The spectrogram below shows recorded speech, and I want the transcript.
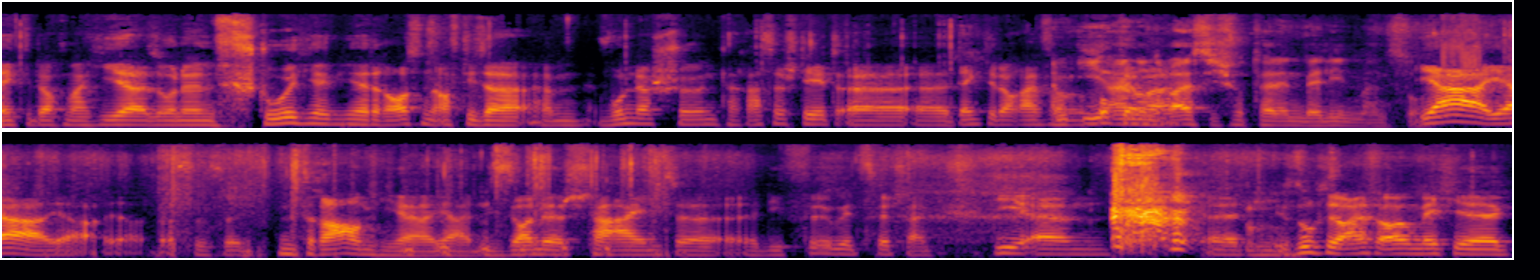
denk dir doch mal hier so einen Stuhl hier, wie hier draußen auf dieser ähm, wunderschönen Terrasse steht. Äh, äh, denk dir doch einfach. Im I31 Hotel in Berlin meinst du? Ja, ja, ja, ja. Das ist ein Traum hier. Ja, die Sonne scheint, äh, die Vögel zwitschern. Die ähm, äh, such dir einfach irgendwelche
